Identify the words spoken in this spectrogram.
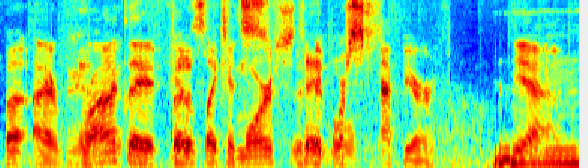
But ironically, it feels like it's it's more a bit more stable. snappier. Mm-hmm. Yeah.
